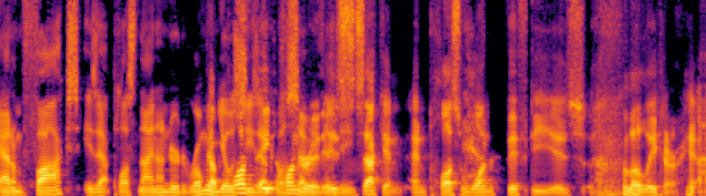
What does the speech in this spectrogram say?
Adam Fox is at plus 900. Roman yeah, Josi's at plus 800 is second, and plus 150 is the leader. Yeah.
